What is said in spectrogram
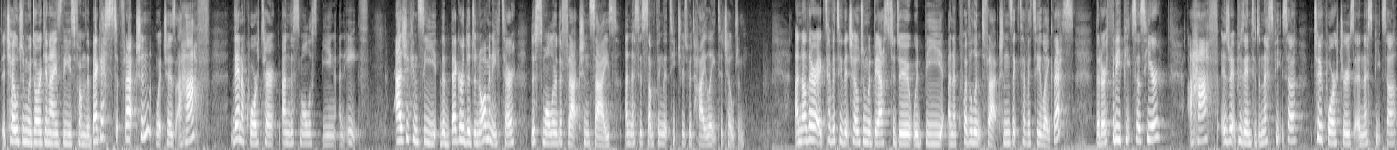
The children would organise these from the biggest fraction, which is a half, then a quarter and the smallest being an eighth. As you can see, the bigger the denominator, the smaller the fraction size, and this is something that teachers would highlight to children. Another activity that children would be asked to do would be an equivalent fractions activity like this. There are three pizzas here. A half is represented in this pizza, two quarters in this pizza,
